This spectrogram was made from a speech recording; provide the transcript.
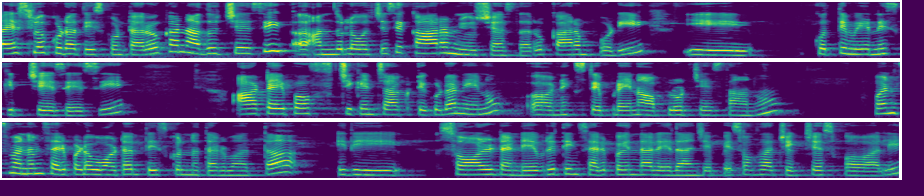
రైస్లో కూడా తీసుకుంటారు కానీ అది వచ్చేసి అందులో వచ్చేసి కారం యూజ్ చేస్తారు. కారం పొడి ఈ కొత్తిమీరని స్కిప్ చేసేసి ఆ టైప్ ఆఫ్ చికెన్ చాకుటి కూడా నేను నెక్స్ట్ ఎప్పుడైనా అప్లోడ్ చేస్తాను. వన్స్ మనం సరిపడా వాటర్ తీసుకున్న తర్వాత ఇది సాల్ట్ అండ్ ఎవ్రీథింగ్ సరిపోయిందా లేదా అని చెప్పేసి ఒకసారి చెక్ చేసుకోవాలి.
